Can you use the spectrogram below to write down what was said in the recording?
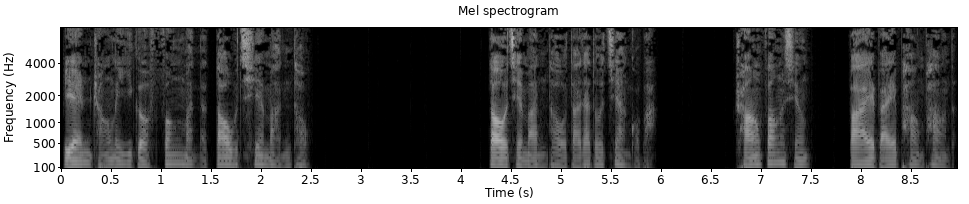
变成了一个丰满的刀切馒头。刀切馒头大家都见过吧？长方形，白白胖胖的，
